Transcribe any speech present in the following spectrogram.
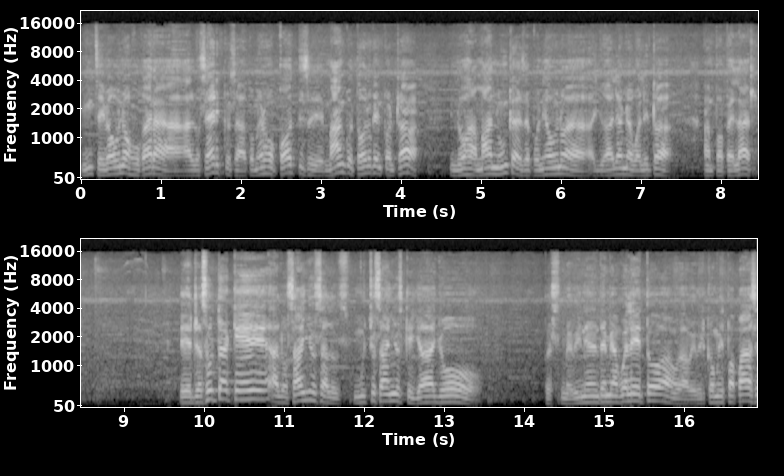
¿Mm? Se iba uno a jugar a, los cercos, a comer jocotes, eh, mango, todo lo que encontraba. Y no jamás, nunca se ponía uno a ayudarle a mi abuelito a empapelar. Eh, resulta que a los años, a los muchos años que ya yo pues me vine de mi abuelito a, vivir con mis papás,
